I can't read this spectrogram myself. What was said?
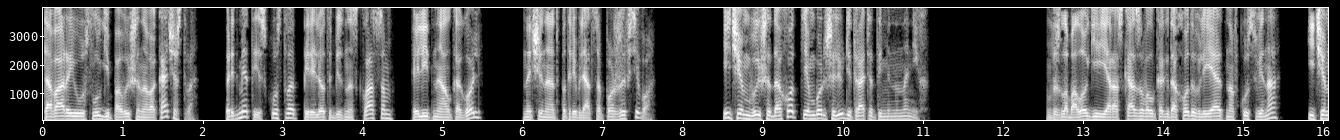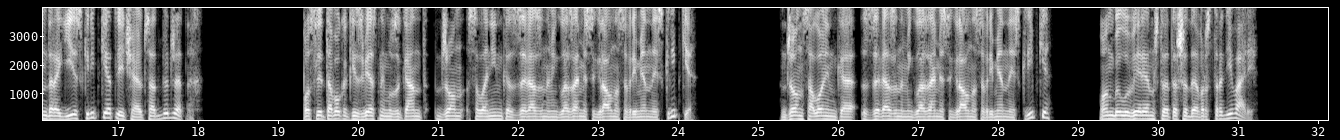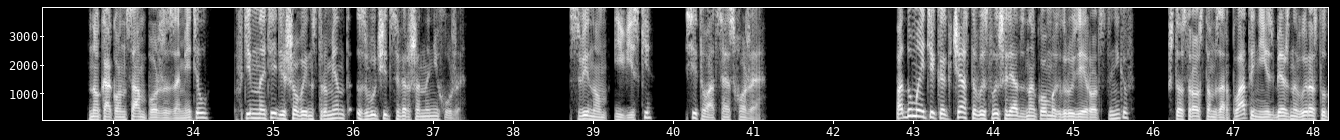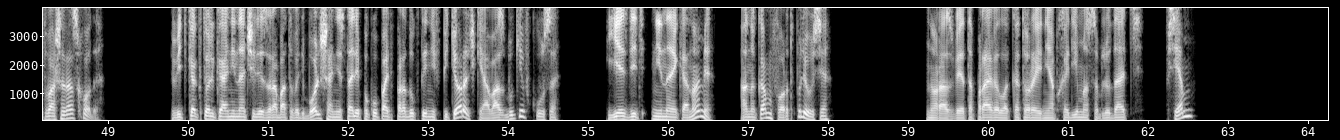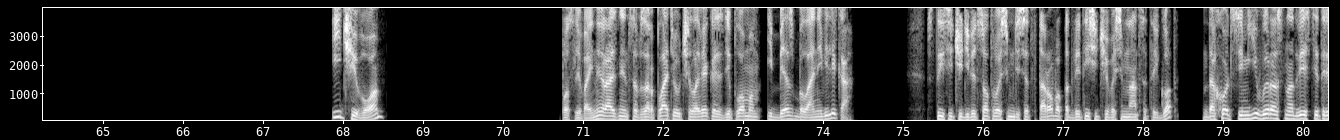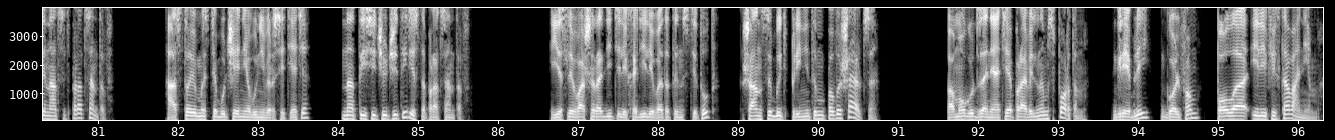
Товары и услуги повышенного качества, предметы искусства, перелеты бизнес-классом, элитный алкоголь начинают потребляться позже всего. И чем выше доход, тем больше люди тратят именно на них. В жлобологии я рассказывал, как доходы влияют на вкус вина и чем дорогие скрипки отличаются от бюджетных. После того, как известный музыкант Джон Солонинко с завязанными глазами сыграл на современной скрипке, Джон Солоненко с завязанными глазами сыграл на современной скрипке, он был уверен, что это шедевр Страдивари. Но, как он сам позже заметил, в темноте дешевый инструмент звучит совершенно не хуже. С вином и виски ситуация схожая. Подумайте, как часто вы слышали от знакомых, друзей, родственников, что с ростом зарплаты неизбежно вырастут ваши расходы. Ведь как только они начали зарабатывать больше, они стали покупать продукты не в пятерочке, а в азбуке вкуса. Ездить не на экономе, а на комфорт плюсе. Но разве это правило, которое необходимо соблюдать всем? И чего? После войны разница в зарплате у человека с дипломом и без была невелика. С 1982 по 2018 год доход семьи вырос на 213%, а стоимость обучения в университете на 1400%. Если ваши родители ходили в этот институт, шансы быть принятым повышаются. Помогут занятия правильным спортом, греблей, гольфом, поло или фехтованием.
